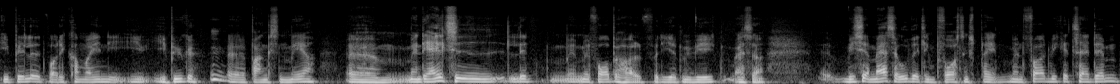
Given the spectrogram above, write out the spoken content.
i billedet, hvor det kommer ind i, i, i byggebranchen mm. mere. Øh, men det er altid lidt med, med forbehold, fordi at vi, altså, vi ser masser af udvikling på forskningsplan, men for at vi kan tage dem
